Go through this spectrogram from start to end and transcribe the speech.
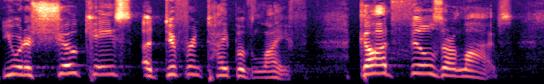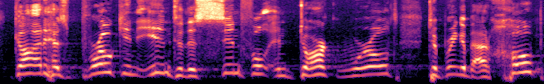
You are to showcase a different type of life. God fills our lives. God has broken into this sinful and dark world to bring about hope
